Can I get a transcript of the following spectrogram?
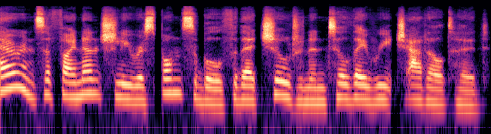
Parents are financially responsible for their children until they reach adulthood.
